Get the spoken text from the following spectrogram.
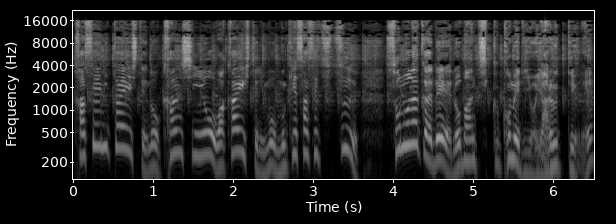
火星に対しての関心を若い人にも向けさせつつ、その中でロマンチックコメディをやるっていうね。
